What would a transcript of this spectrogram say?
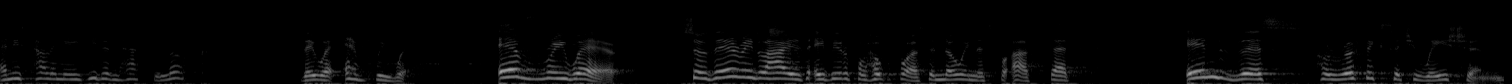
And he's telling me he didn't have to look, they were everywhere. Everywhere. So, therein lies a beautiful hope for us, a knowingness for us that in this horrific situation,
